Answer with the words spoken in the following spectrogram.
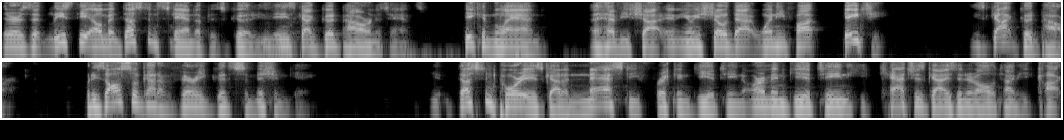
there is at least the element. Dustin's stand up is good. He's, he's got good power in his hands. He can land a heavy shot, and you know he showed that when he fought Gaethje. He's got good power but he's also got a very good submission game. Dustin Poirier's got a nasty freaking guillotine, arm in guillotine. He catches guys in it all the time. He caught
